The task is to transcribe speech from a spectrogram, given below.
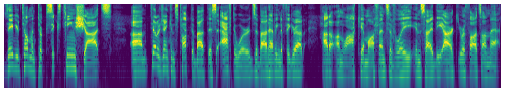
Xavier Tillman took 16 shots. Um, Taylor Jenkins talked about this afterwards about having to figure out how to unlock him offensively inside the arc. Your thoughts on that?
